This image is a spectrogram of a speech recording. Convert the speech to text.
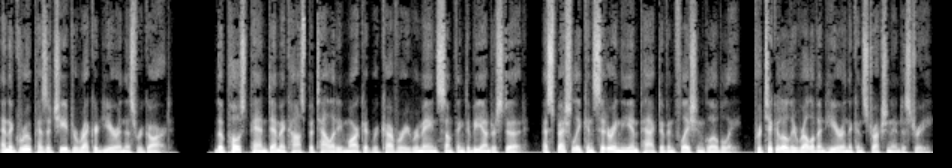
and the group has achieved a record year in this regard. The post pandemic hospitality market recovery remains something to be understood, especially considering the impact of inflation globally, particularly relevant here in the construction industry,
